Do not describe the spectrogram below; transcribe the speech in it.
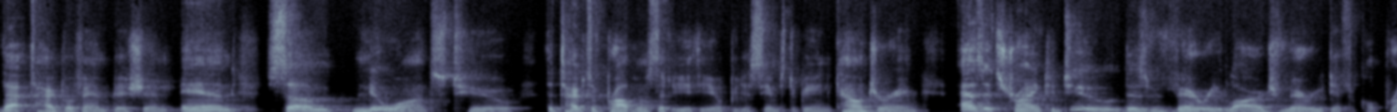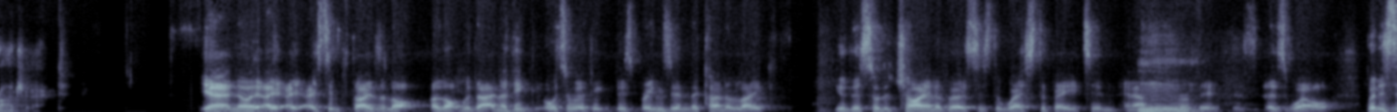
that type of ambition and some nuance to the types of problems that Ethiopia seems to be encountering as it's trying to do this very large, very difficult project. Yeah, no, I, I sympathize a lot, a lot with that, and I think also I think this brings in the kind of like you know, the sort of China versus the West debate in, in Africa mm. a bit as, as, well. But it's,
